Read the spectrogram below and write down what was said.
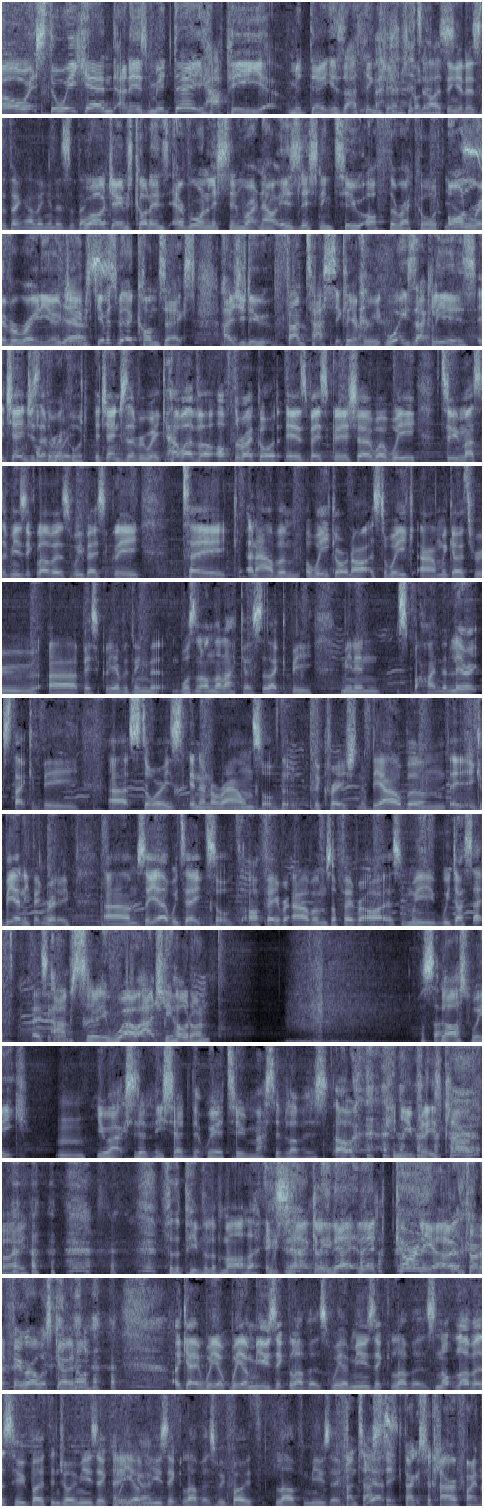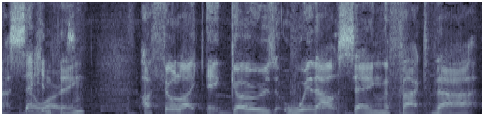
Oh, it's the weekend and it's midday. Happy midday. Is that a thing, James Collins? I think it is the thing. I think it is the thing. Well, James Collins, everyone listening right now is listening to Off the Record Yes. on River Radio. James, give us a bit of context, as you do fantastically every week. What exactly is It changes Off the every Record? week. It changes every week. However, Off the Record is basically a show where we, two massive music lovers, we basically take an album a week or an artist a week and we go through uh, basically everything that wasn't on the lacquer. So that could be meaning behind the lyrics, that could be uh, stories in and around sort of the, the creation of the album. It, it could be anything really. Um, so yeah, we take sort of our favorite albums, our favorite artists, and we, we dissect basically. Absolutely. Well, actually, hold on. What's that? Last week, you accidentally said that we're two massive lovers. Oh, Can you please clarify? for the people of Marlow. exactly. They're, they're currently at home trying to figure out what's going on. Okay, we are we are music lovers. We are music lovers, not lovers who both enjoy music. There we are go. music lovers. We both love music. Fantastic. Yes. Thanks for clarifying that. Second worries. thing, I feel like it goes without saying the fact that.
